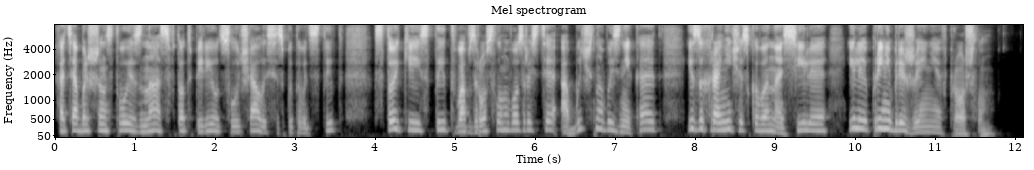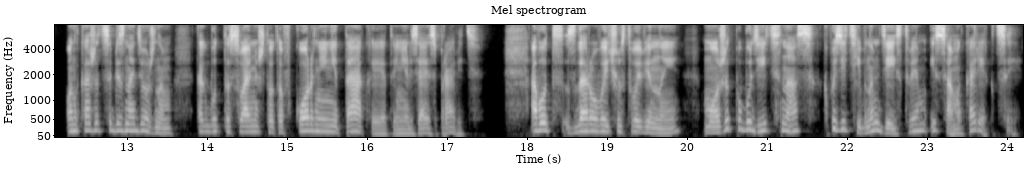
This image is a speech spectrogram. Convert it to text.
Хотя большинству из нас в тот период случалось испытывать стыд, стойкий стыд во взрослом возрасте обычно возникает из-за хронического насилия или пренебрежения в прошлом. Он кажется безнадежным, как будто с вами что-то в корне не так, и это нельзя исправить. А вот здоровое чувство вины может побудить нас к позитивным действиям и самокоррекции.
